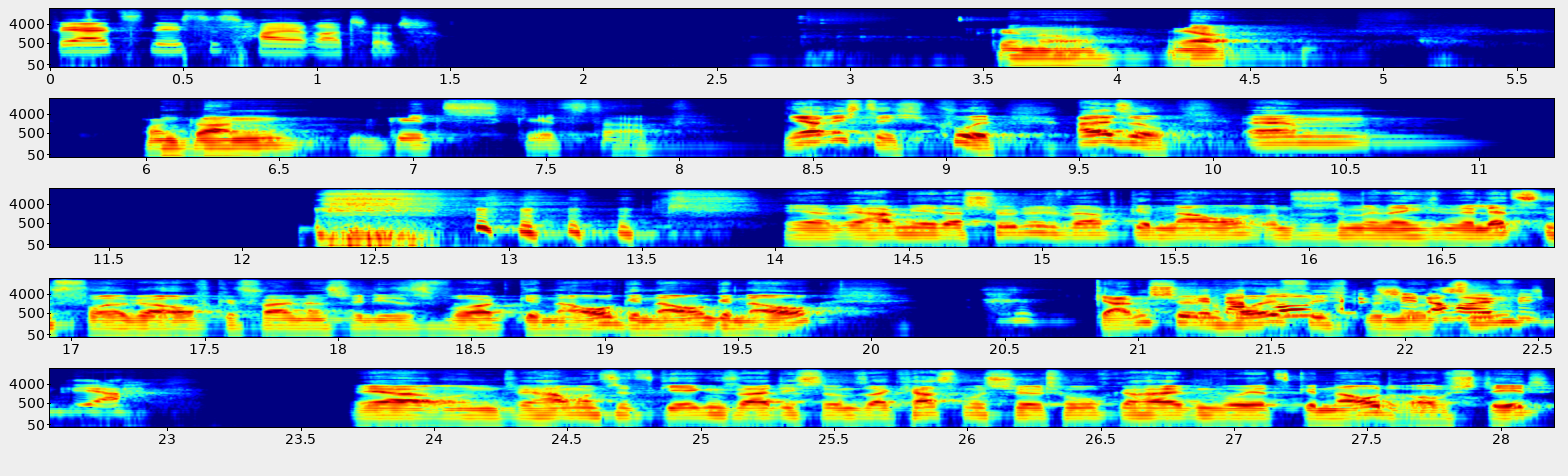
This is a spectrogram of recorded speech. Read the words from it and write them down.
wer als nächstes heiratet. Genau, ja. Und dann geht's, geht's da ab. Ja, richtig, cool. Also, ähm, ja, wir haben hier das schöne Wort genau. Uns ist mir in der letzten Folge aufgefallen, dass wir dieses Wort genau, genau, genau ganz schön genau, häufig ganz benutzen. Schön häufig, ja. Ja, und wir haben uns jetzt gegenseitig so ein Sarkasmusschild hochgehalten, wo jetzt genau drauf steht,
